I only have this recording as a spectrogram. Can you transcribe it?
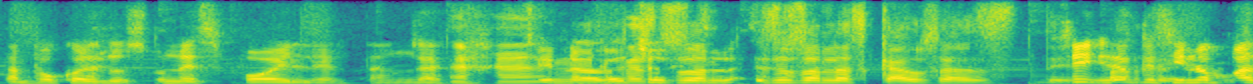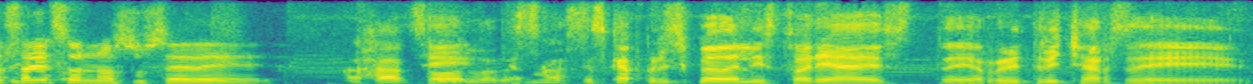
Tampoco es un spoiler tan gacho. Sí, no, de hecho, son, esas son las causas de. Sí, creo que si no pasa eso, no sucede. Ajá, todo Sí, lo demás. Es, que al principio de la historia, este, Reed Richards se,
